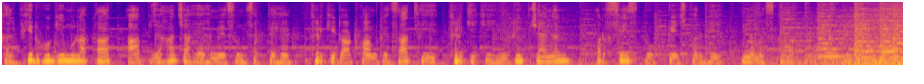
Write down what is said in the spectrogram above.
कल फिर होगी मुलाकात। आप यहाँ चाहे हमें सुन सकते हैं। खिड़की डॉट कॉम के साथ ही खिड़की के यूट्यूब चैनल और फेसबुक पेज पर भी। नमस्कार।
